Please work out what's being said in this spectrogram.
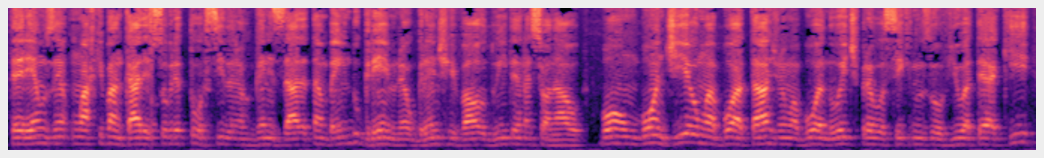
teremos né, uma arquibancada sobre a torcida né, organizada também do Grêmio, né, o grande rival do Internacional. Bom, um bom dia, uma boa tarde, uma boa noite para você que nos ouviu até aqui.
